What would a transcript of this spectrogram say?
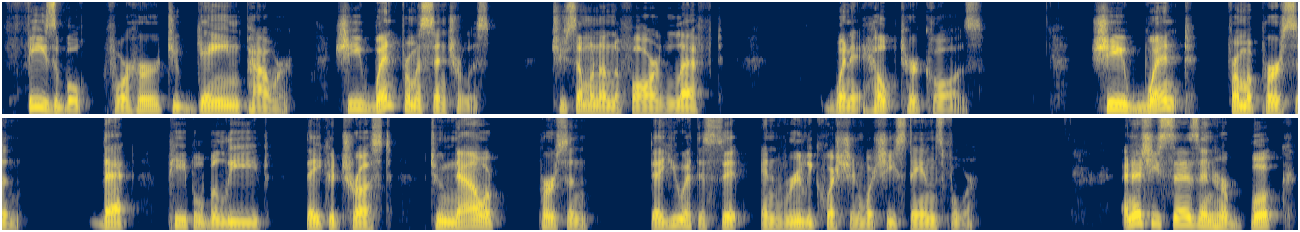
feasible for her to gain power. She went from a centralist to someone on the far left when it helped her cause. She went from a person that people believed they could trust to now a person that you have to sit and really question what she stands for. And as she says in her book,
